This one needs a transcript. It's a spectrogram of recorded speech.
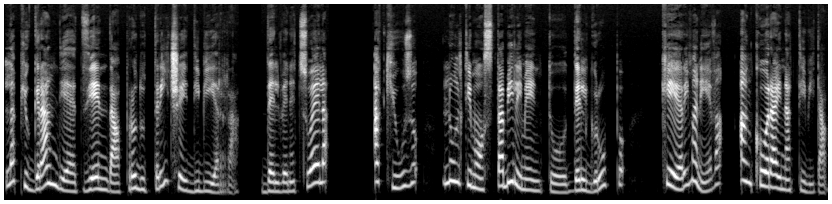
la più grande azienda produttrice di birra del Venezuela ha chiuso l'ultimo stabilimento del gruppo che rimaneva ancora in attività.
